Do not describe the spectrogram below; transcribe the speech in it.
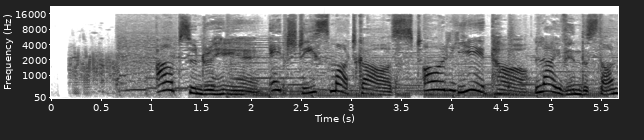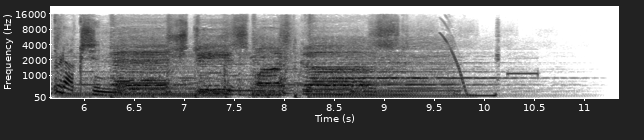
आप सुन रहे हैं एच टी स्मार्ट कास्ट और ये था live Hindustan production H smart Smartcast.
